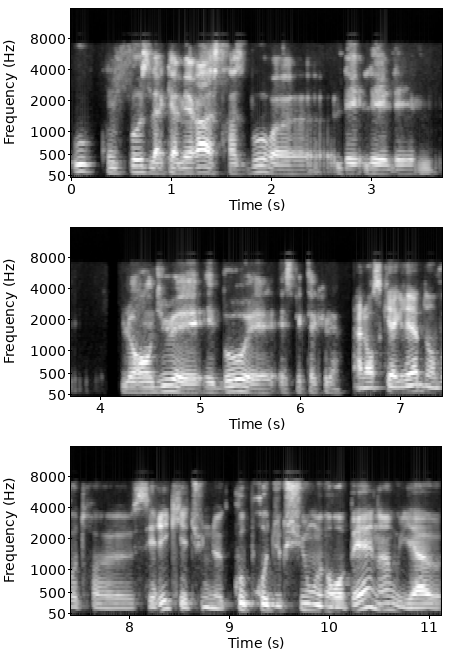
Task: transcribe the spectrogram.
où qu'on pose la caméra à Strasbourg, euh, les, les, le rendu est, est beau et, spectaculaire. Alors, ce qui est agréable dans votre euh, série, qui est une coproduction européenne, hein, où il y a euh,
